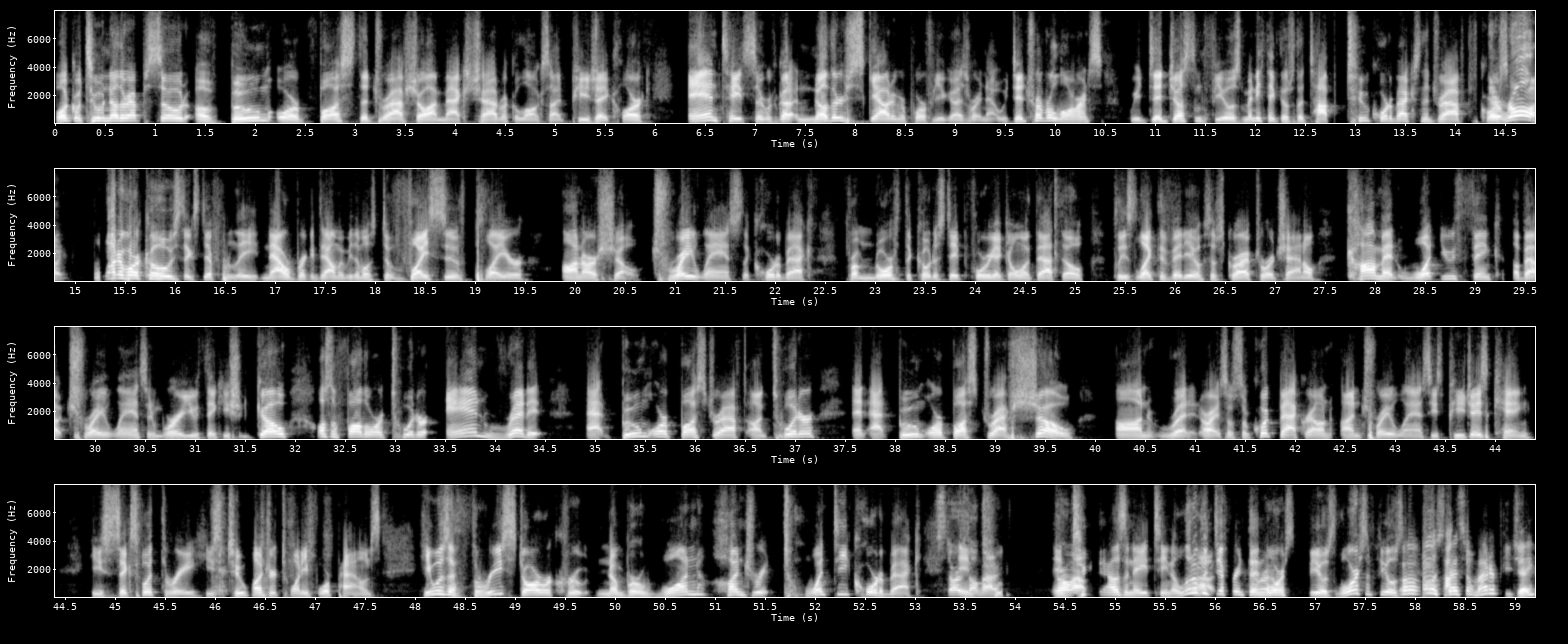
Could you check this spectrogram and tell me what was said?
Welcome to another episode of Boom or Bust, the draft show. I'm Max Chadwick alongside PJ Clark and Tate Sig. We've got another scouting report for you guys right now. We did Trevor Lawrence, we did Justin Fields. Many think those are the top two quarterbacks in the draft. Of course, They're wrong. one of our co-hosts thinks differently. Now we're breaking down maybe the most divisive player on our show, Trey Lance, the quarterback from North Dakota State. Before we get going with that, though, please like the video, subscribe to our channel, comment what you think about Trey Lance and where you think he should go. Also, follow our Twitter and Reddit at Boom or Bust Draft on Twitter and at Boom or Bust Draft Show on Reddit. All right, so some quick background on Trey Lance. He's PJ's king. He's six foot three. He's 224 pounds. He was a three-star recruit, number 120 quarterback Stars in, don't matter. two- in Throw 'em out. 2018. A little Throw 'em bit out. different than Throw 'em. Lawrence and Fields. Lawrence Fields. Oh, stats don't matter, PJ.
